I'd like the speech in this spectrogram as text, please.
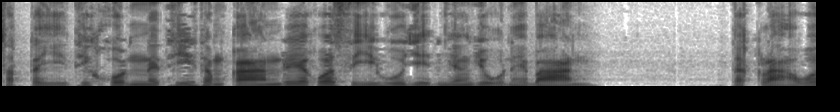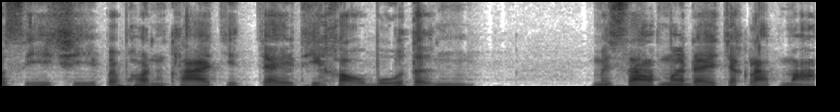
สตรีที่คนในที่ทำการเรียกว่าสีหูหยินยังอยู่ในบ้าน แต่กล่าวว่าสีฉีไปผ่อนคลายจิตใจที่เขาบูตึง ไม่ทราบเมื่อใดจะกลับมา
